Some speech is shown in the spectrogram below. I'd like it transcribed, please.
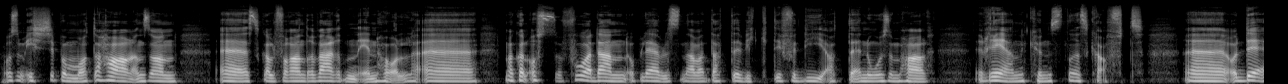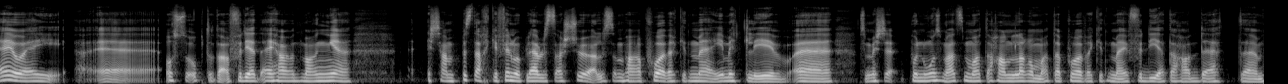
og som ikke på en måte har en sånn skal forandre verden-innhold. Eh, man kan også få den opplevelsen av at dette er viktig fordi at det er noe som har ren kunstnerisk kraft. Eh, og det er jo jeg eh, også opptatt av, fordi at jeg har hatt mange kjempesterke filmopplevelser sjøl som har påvirket meg i mitt liv, eh, som ikke på noen som helst måte handler om at det har påvirket meg fordi at jeg hadde et eh,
